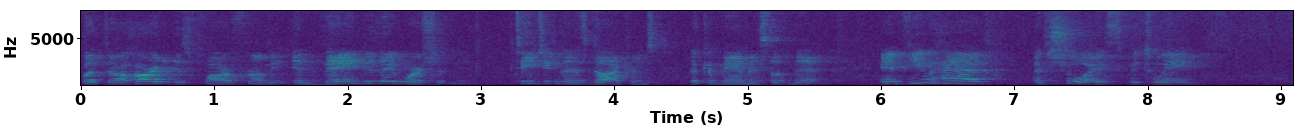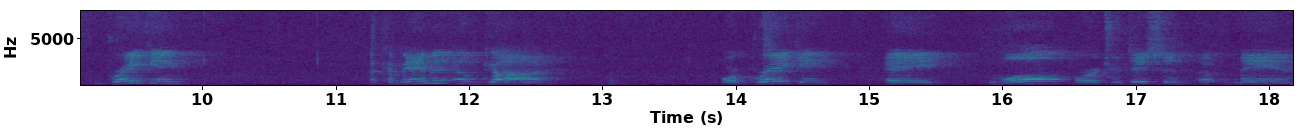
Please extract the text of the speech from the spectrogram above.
but their heart is far from me. In vain do they worship me, teaching as doctrines the commandments of men. If you have a choice between breaking a commandment of God or breaking a law or a tradition of man,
